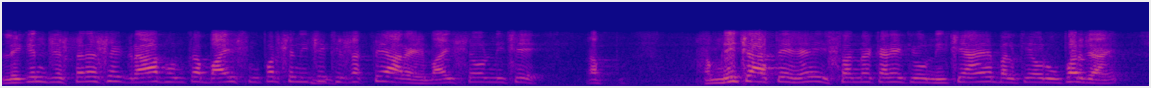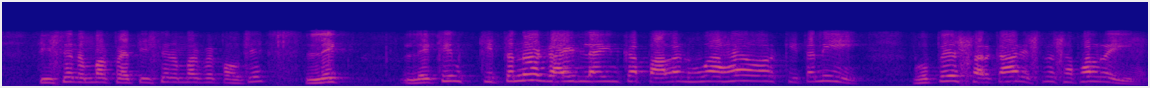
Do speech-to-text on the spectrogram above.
लेकिन जिस तरह से ग्राफ उनका बाईस ऊपर से नीचे खिसकते आ रहे हैं, बाईस से और नीचे, अब हम नहीं चाहते हैं, ईश्वर न करें कि वो नीचे आए, बल्कि और ऊपर जाएँ। तीसरे नंबर पैंतीसवें नंबर पर पहुँचे। लेकिन लेकिन कितना गाइडलाइन का पालन हुआ है और कितनी? भूपेश सरकार इसमें सफल रही है।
